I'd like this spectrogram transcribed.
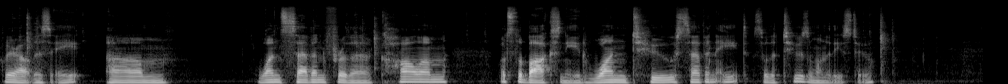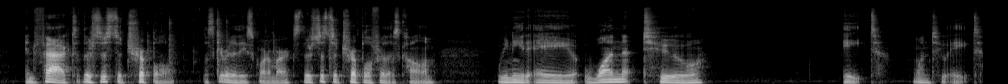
Clear out this 8. Um, 1, 7 for the column. What's the box need? 1, 2, 7, 8. So the 2 is in one of these two. In fact, there's just a triple. Let's get rid of these corner marks. There's just a triple for this column. We need a 1, 2, 8. 1, 2, 8.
